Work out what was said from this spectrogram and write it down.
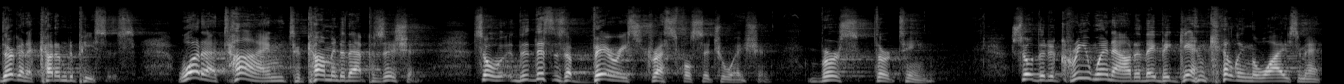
They're going to cut them to pieces. What a time to come into that position. So, th- this is a very stressful situation. Verse 13. So the decree went out and they began killing the wise man.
